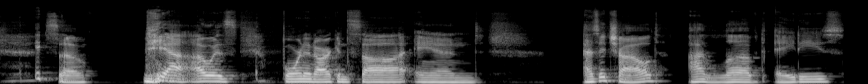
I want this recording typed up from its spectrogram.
so yeah, I was born in Arkansas and as a child, I loved 80s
